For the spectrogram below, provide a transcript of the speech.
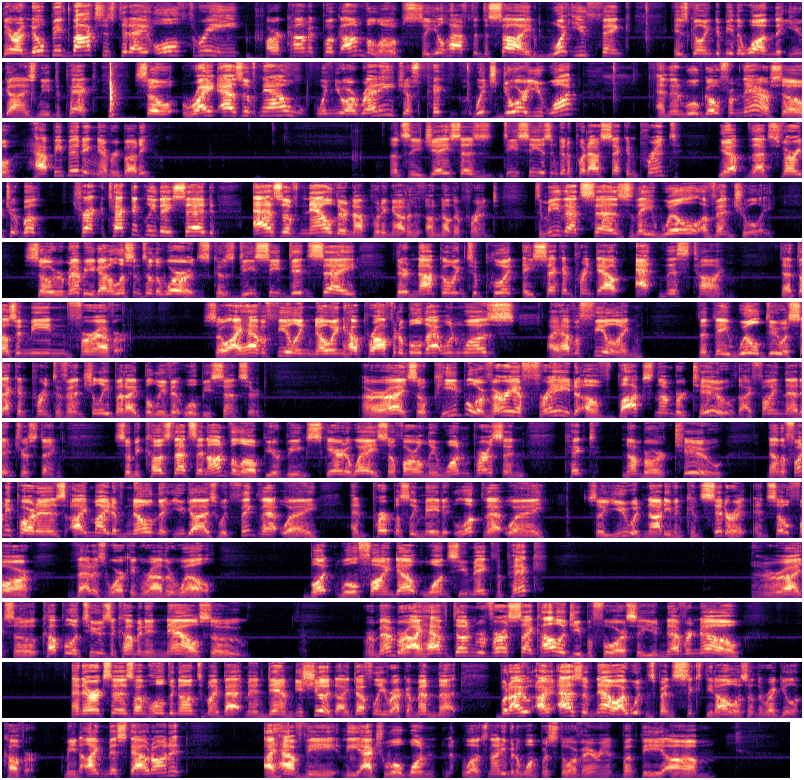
there are no big boxes today. All three are comic book envelopes, so you'll have to decide what you think is going to be the one that you guys need to pick. So, right as of now, when you are ready, just pick which door you want, and then we'll go from there. So, happy bidding, everybody. Let's see. Jay says DC isn't going to put out a second print. Yep, that's very true. Well, track technically, they said as of now they're not putting out a- another print. To me, that says they will eventually. So remember, you got to listen to the words because DC did say they're not going to put a second print out at this time. That doesn't mean forever. So I have a feeling, knowing how profitable that one was, I have a feeling that they will do a second print eventually, but I believe it will be censored. All right, so people are very afraid of box number two. I find that interesting. So because that's an envelope, you're being scared away. So far, only one person picked number two. Now, the funny part is, I might have known that you guys would think that way and purposely made it look that way so you would not even consider it. And so far, that is working rather well. But we'll find out once you make the pick. All right, so a couple of twos are coming in now. So remember, I have done reverse psychology before, so you never know. And Eric says, I'm holding on to my Batman Damned. You should. I definitely recommend that. But I, I as of now, I wouldn't spend $60 on the regular cover. I mean, I missed out on it. I have the the actual one. Well, it's not even a one per store variant, but the um,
